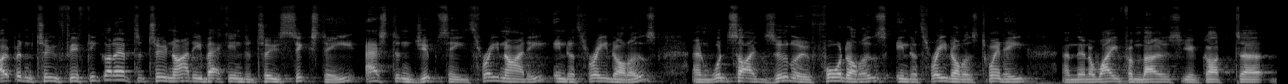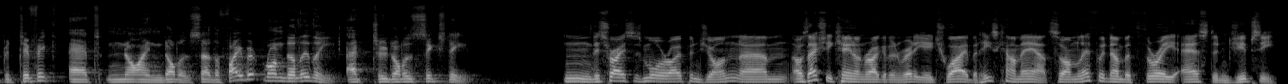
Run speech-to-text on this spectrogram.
open 250, got out to 290, back into 260. Aston Gypsy 390 into $3. And Woodside Zulu $4 into $3.20. And then away from those, you've got uh, Beatific at $9. So the favourite, Rhonda Lily at $2.60. Mm, this race is more open, John. Um, I was actually keen on Rugged and Ready each way, but he's come out, so I'm left with number three, Aston Gypsy.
